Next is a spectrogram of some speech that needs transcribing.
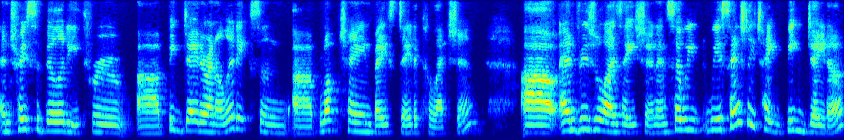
and traceability through uh, big data analytics and uh, blockchain based data collection uh, and visualization. And so we, we essentially take big data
